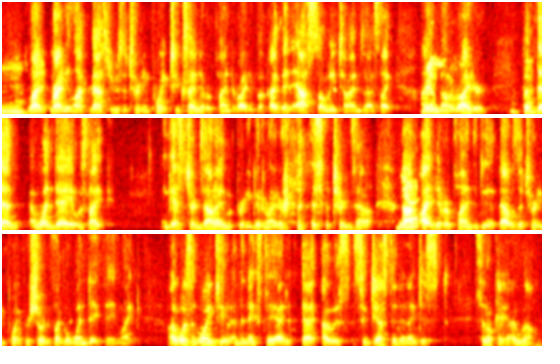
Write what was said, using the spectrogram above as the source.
Mm. Like, writing Life Mastery was a turning point too, because I never planned to write a book. I've been asked so many times, I was like, really? I'm not a writer. But then one day it was like, I guess turns out I'm a pretty good writer, as it turns out. Yeah. Um, I never planned to do that. That was a turning point for sure. It's like a one day thing. Like I wasn't going to, and the next day I, I was suggested, and I just said, okay, I will.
